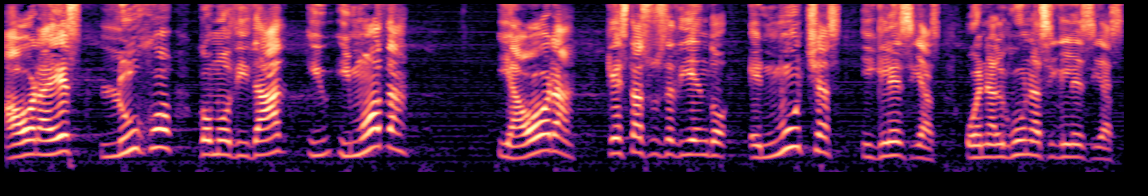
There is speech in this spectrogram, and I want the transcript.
ahora es lujo, comodidad y moda. Y ahora qué está sucediendo en muchas iglesias o en algunas iglesias.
